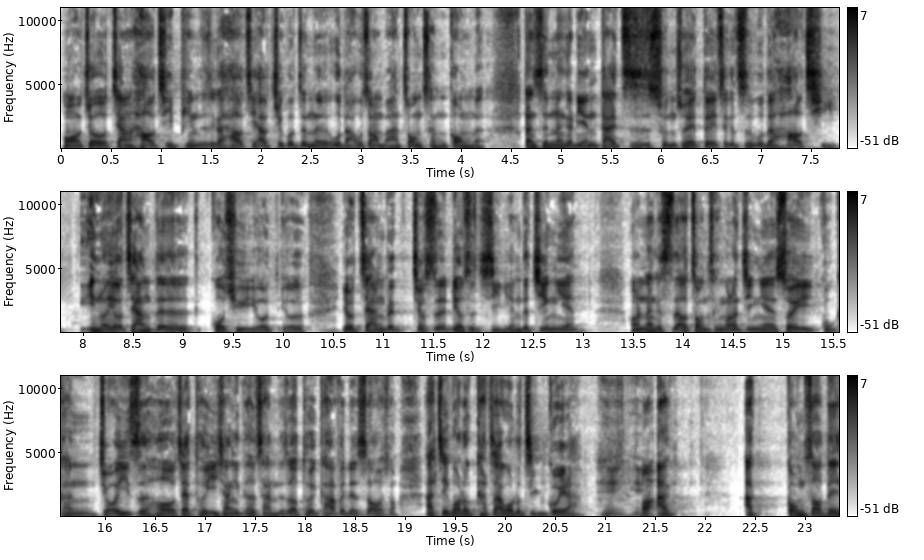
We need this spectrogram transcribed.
我就这样好奇，凭着这个好奇啊，结果真的误打误撞把它种成功了。但是那个年代只是纯粹对这个植物的好奇，因为有这样的过去有有有这样的九十六十。几年的经验哦，那个时候种成功的经验，所以古坑九二一之后，在推一乡一特产的时候，推咖啡的时候，我说啊，这我都卡在我都真贵啊，哦啊啊。工作得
